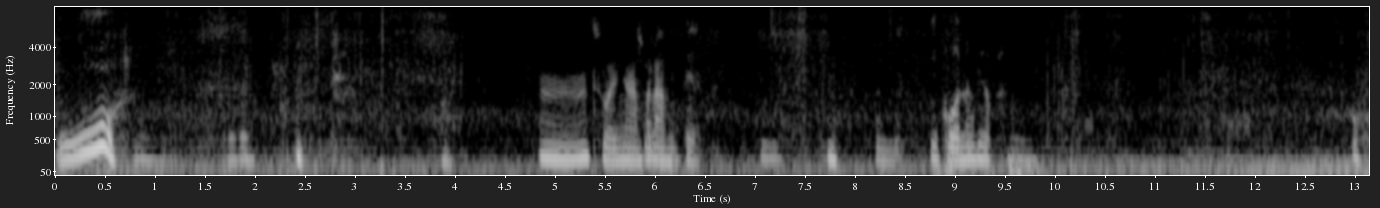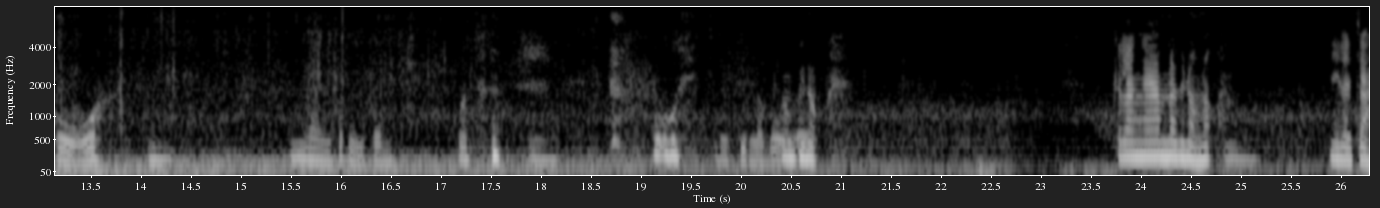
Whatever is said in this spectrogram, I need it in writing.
โอ้อืม สวยงามพระรามแปด อืมอีกคนนึงพี่น้องอืมโอ้โหนี่ไงก็ดีกันอุ้ยได้กินและโบเพิ่งพี่น้องกำลังงามเนาะพี่น้องเนาะอืมนี่แหละจ้ะ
